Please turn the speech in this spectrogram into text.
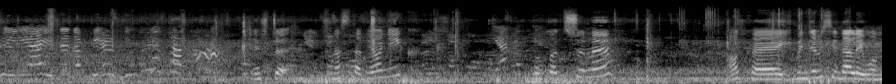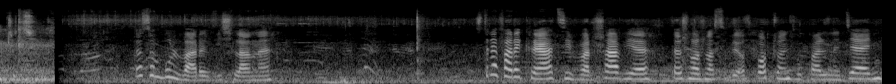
Czyli ja idę do pierdółka. Jeszcze na stadionik Ja do popatrzymy. Okej, będziemy się dalej łączyć. To są bulwary wiślane. Strefa rekreacji w Warszawie. Też można sobie odpocząć w upalny dzień.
